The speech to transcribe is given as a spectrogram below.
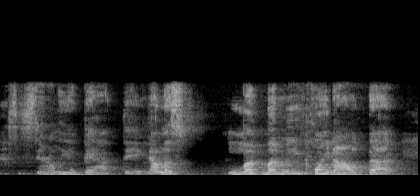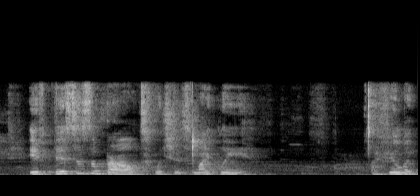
necessarily a bad thing. Now let's let let me point out that if this is about, which is likely, I feel like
